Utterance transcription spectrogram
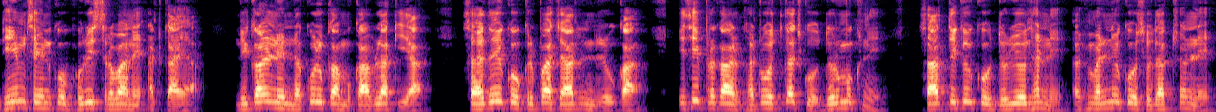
भीमसेन को भूरी श्रवा ने अटकाया। विकर्ण ने नकुल का मुकाबला किया। सहदेव को कृपाचार्य ने रोका। इसी प्रकार घटोत्कच को दुर्मुख ने, सात्विकी को दुर्योधन ने, अभिमन्यु को सुदक्षिण ने,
